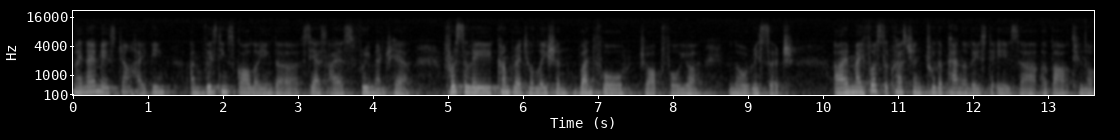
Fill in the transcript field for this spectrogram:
My name is Zhang Haibing. I'm visiting scholar in the CSIS Freeman Chair. Firstly, congratulations, wonderful job for your you know, research. Uh, my first question to the panelist is uh, about, you know,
